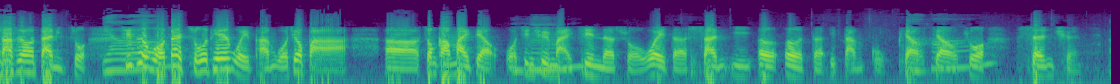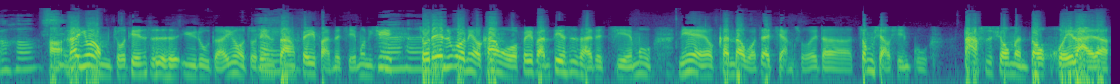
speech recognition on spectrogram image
大师兄带你做。其实我在昨天尾盘我就把呃中钢卖掉，我进去买进了所谓的三一二二的一档股票哦，叫做深全。哦吼，好，那因为我们昨天是预录的，因为我昨天上非凡的节目，你去 昨天如果你有看我非凡电视台的节目，你也有看到我在讲所谓的中小型股，大师兄们都回来了，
